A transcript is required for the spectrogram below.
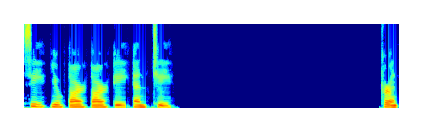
C U R R E N T Current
